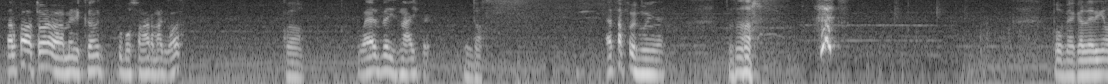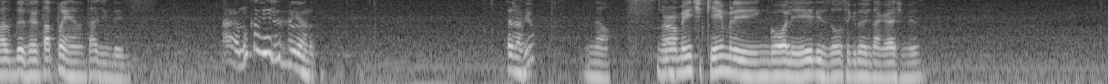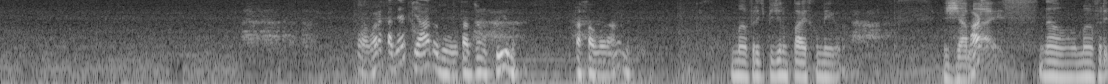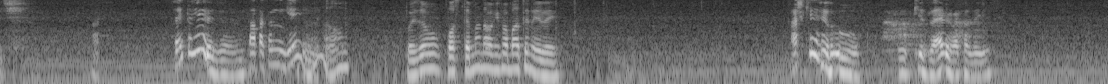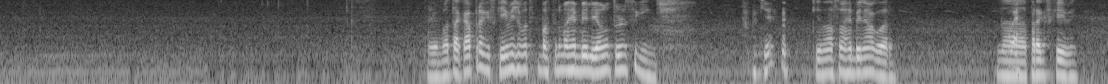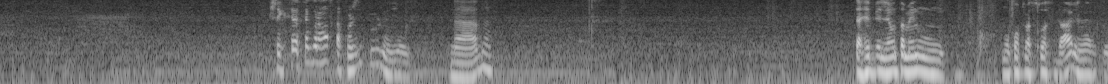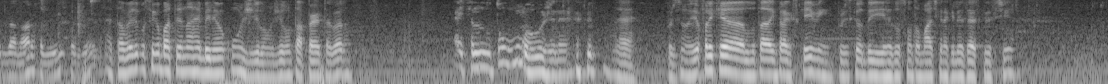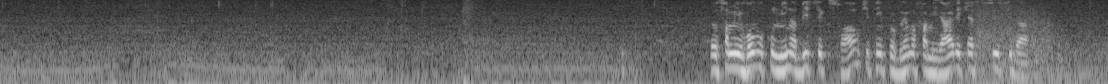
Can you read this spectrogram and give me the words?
Sabe qual ator americano que o Bolsonaro mais gosta? Qual? Wesley Sniper. Nossa. Essa foi ruim, né? Nossa. Pô, minha galerinha lá do deserto tá apanhando, tadinho deles. Ah, eu nunca vi eles ganhando. Você já viu? Não. Normalmente Camry engole eles ou seguidores da Nagashi mesmo. Pô, agora cadê a piada do tá tranquilo? Tá favorável? Manfred pedindo paz comigo. Jamais. Não, o Manfred. Aceita aí, ele não tá atacando ninguém. Não, né? Pois eu posso até mandar alguém pra bater nele aí. Acho que o, o Kislev vai fazer isso. Aí eu vou atacar a Prague Escape e já vou ter que bater numa rebelião no turno seguinte. Por quê? Porque nós uma rebelião agora. Na Ué? Prague Skaven. Achei que você ia segurar uns 14 turnos aí. Nada. Se a rebelião também não, não for pra sua cidade, né? Eles adoram fazer isso às vezes. É, talvez eu consiga bater na rebelião com o Gilon. O Gilon tá perto agora. É, e você não lutou uma hoje, né? É. Por isso, eu falei que ia lutar em Prague Skaven, por isso que eu dei resolução automática naquele exército que eles tinham. Eu só me envolvo com mina bissexual que tem problema familiar e quer se suicidar.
